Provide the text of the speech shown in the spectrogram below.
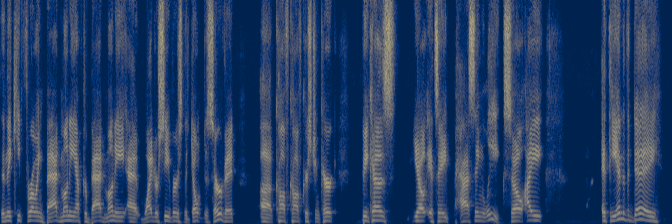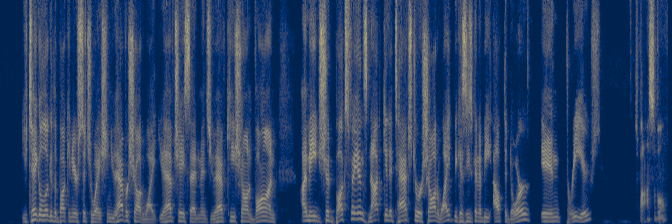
then they keep throwing bad money after bad money at wide receivers that don't deserve it uh, cough, cough, Christian Kirk, because, you know, it's a passing league. So I, at the end of the day, you take a look at the Buccaneers situation. You have Rachaad White, you have Chase Edmonds, you have Ke'Shawn Vaughn. I mean, should Bucs fans not get attached to Rachaad White because he's going to be out the door in three years? It's possible.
